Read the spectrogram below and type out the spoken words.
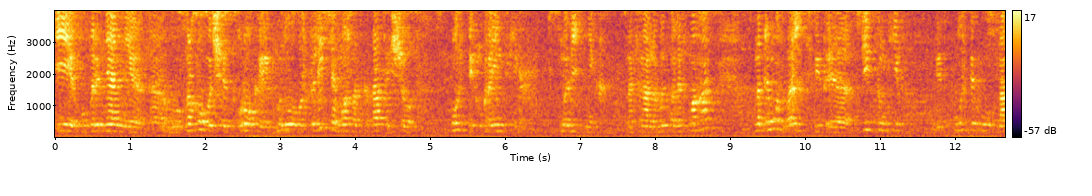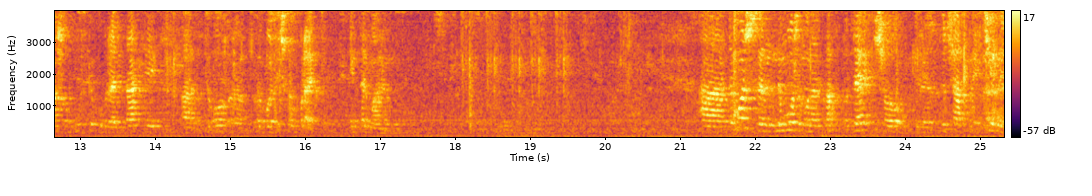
І у порівнянні, е, враховуючи уроки минулого століття, можна сказати, що успіх українських новітніх національно-визвольних змагань напряму залежить від е, підсумків, від успіху, нашого успіху в реалізації е, цього політичного проєкту інтермаріуму. Також не можемо не про те, що сучасний чинний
